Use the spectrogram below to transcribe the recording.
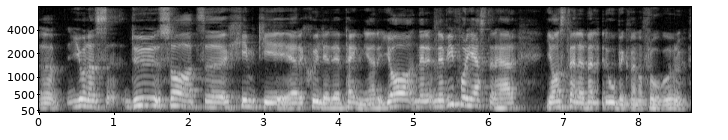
Uh, Jonas, du sa att uh, Himki är skyldig dig pengar. Ja, när, när vi får gäster här jag ställer väldigt obekväma frågor.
